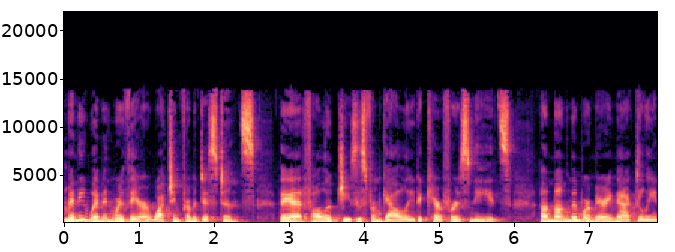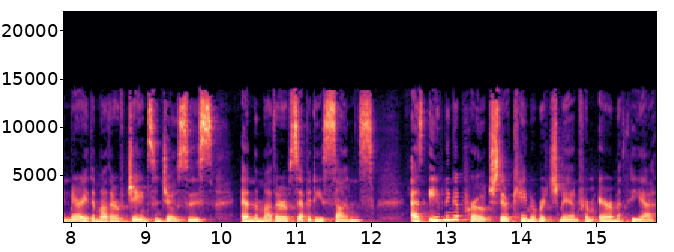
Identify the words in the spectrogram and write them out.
Many women were there watching from a distance. They had followed Jesus from Galilee to care for his needs. Among them were Mary Magdalene, Mary the mother of James and Joseph, and the mother of Zebedee's sons. As evening approached, there came a rich man from Arimathea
